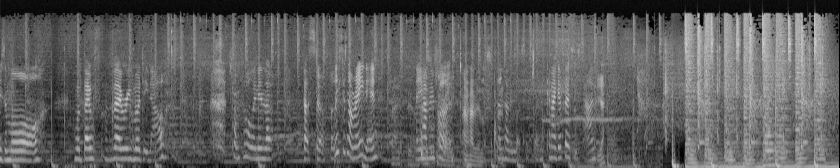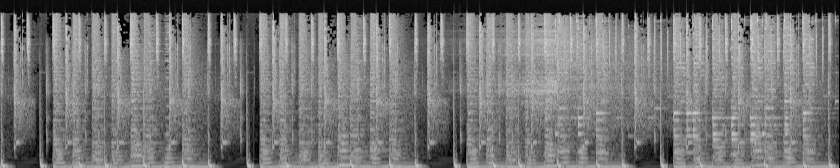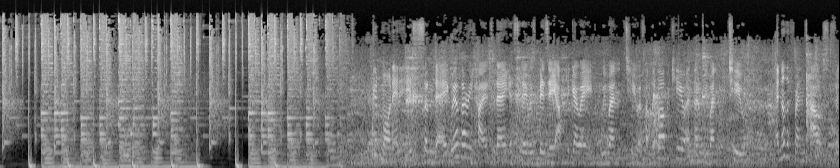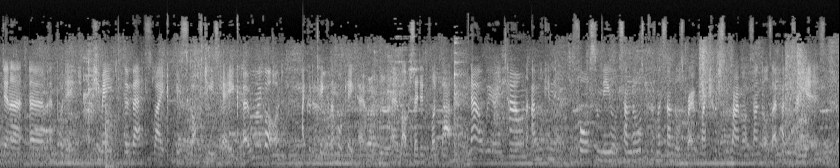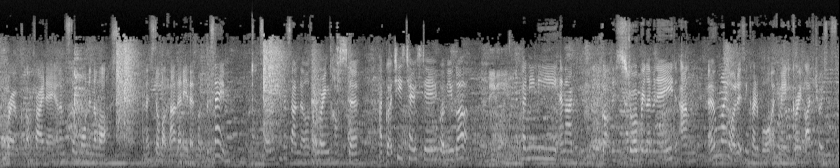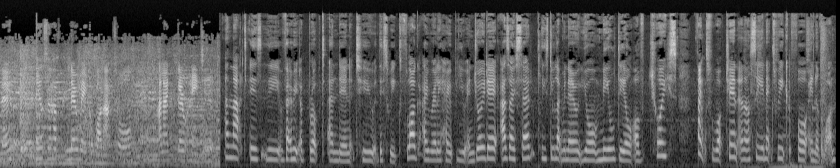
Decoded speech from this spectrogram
Is more. We're both very muddy now from falling in that that stuff. But at least it's not raining. Are you having fun? I'm having lots of fun. I'm having lots of fun. Can I go first this time? Yeah. Tired today. Yesterday was busy. After Go Ape, we went to a family barbecue and then we went to another friend's house for dinner um, and pudding. She made the best like Biscoff cheesecake. Oh my god. I could have taken the whole cake home, um, but obviously I didn't like that. Now we're in town. I'm looking for some new sandals because my sandals broke. My trusty Primark sandals I've had for three years broke on Friday and I'm still mourning the loss and I've still not found any that look the same. Sandals and we're in Costa. I've got a cheese toasty. What have you got? Panini. Panini and I've got this strawberry lemonade and oh my god it's incredible. I've made great life choices today. I also have no makeup on at all and I don't hate it. And that is the very abrupt ending to this week's vlog. I really hope you enjoyed it. As I said, please do let me know your meal deal of choice. Thanks for watching and I'll see you next week for another one.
